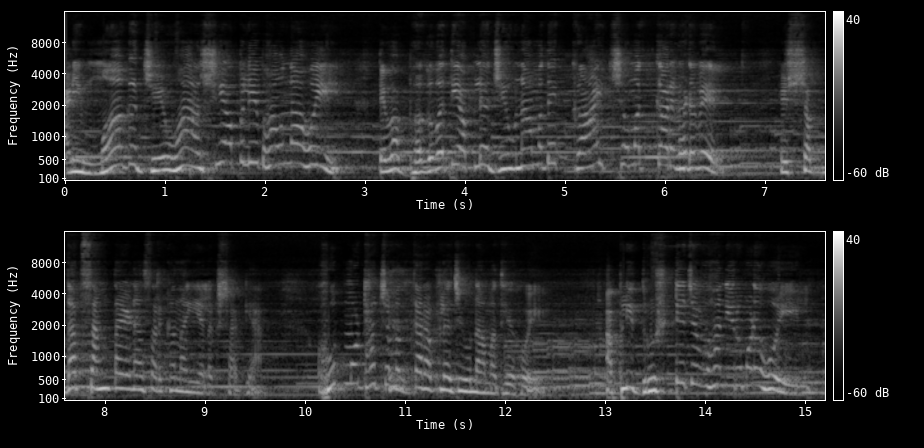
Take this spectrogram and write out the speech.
आणि मग जेव्हा अशी आपली भावना होईल तेव्हा भगवती आपल्या जीवनामध्ये काय चमत्कार घडवेल हे शब्दात सांगता येण्यासारखं नाहीये लक्षात घ्या. खूप मोठा चमत्कार आपल्या जीवनामध्ये होईल. आपली दृष्टी जेव्हा निर्मळ होईल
